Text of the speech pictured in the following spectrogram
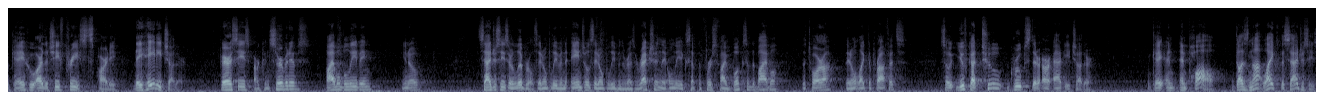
okay, who are the chief priests' party, they hate each other. Pharisees are conservatives, Bible believing, you know. Sadducees are liberals. They don't believe in angels, they don't believe in the resurrection, they only accept the first five books of the Bible, the Torah. They don't like the prophets. So you've got two groups that are at each other. Okay? And, and Paul does not like the Sadducees.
